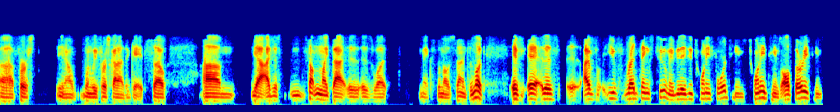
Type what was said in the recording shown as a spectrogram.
uh first, you know, when we first got out of the gates. So um yeah, I just something like that is, is what makes the most sense. And look, if it is I've you've read things too, maybe they do 24 teams, 20 teams, all 30 teams.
